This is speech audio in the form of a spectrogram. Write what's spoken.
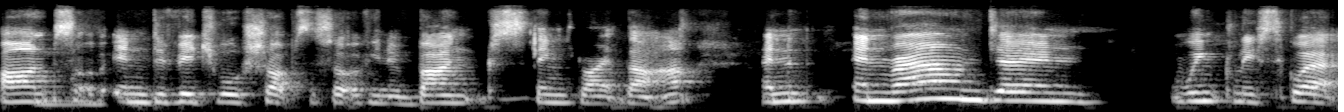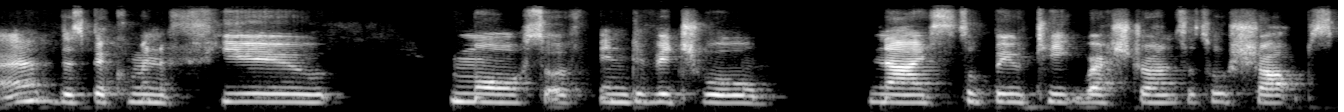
aren't mm. sort of individual shops are sort of you know banks things like that and in round um, Winckley Square there's becoming a few more sort of individual nice little boutique restaurants little shops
